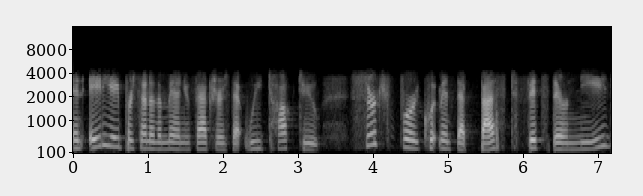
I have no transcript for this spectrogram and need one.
And 88% of the manufacturers that we talk to search for equipment that best fits their needs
